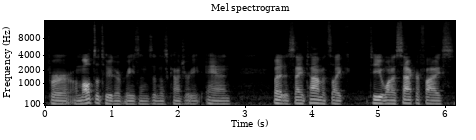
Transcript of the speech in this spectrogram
for a multitude of reasons in this country, and but at the same time, it's like do you want to sacrifice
